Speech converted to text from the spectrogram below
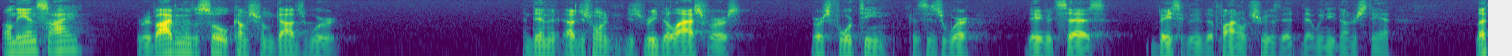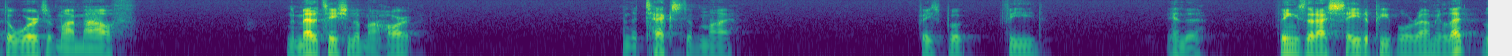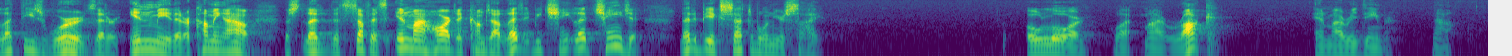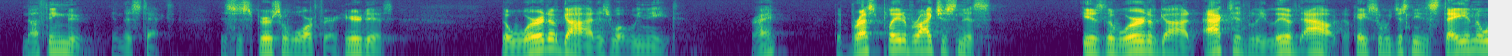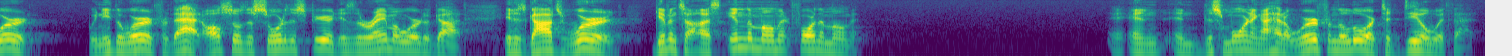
on the inside, the reviving of the soul comes from God's word. And then I just want to just read the last verse, verse 14, because this is where David says basically the final truth that, that we need to understand. Let the words of my mouth the meditation of my heart and the text of my Facebook feed and the things that I say to people around me. Let, let these words that are in me, that are coming out, the, the stuff that's in my heart that comes out, let it be cha- let change it. Let it be acceptable in your sight. O Lord, what? My rock and my redeemer. Now, nothing new in this text. This is spiritual warfare. Here it is. The Word of God is what we need, right? The breastplate of righteousness is the Word of God actively lived out. Okay, so we just need to stay in the Word. We need the Word for that. Also, the sword of the Spirit is the Rhema Word of God. It is God's Word given to us in the moment for the moment. And, and this morning, I had a word from the Lord to deal with that,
